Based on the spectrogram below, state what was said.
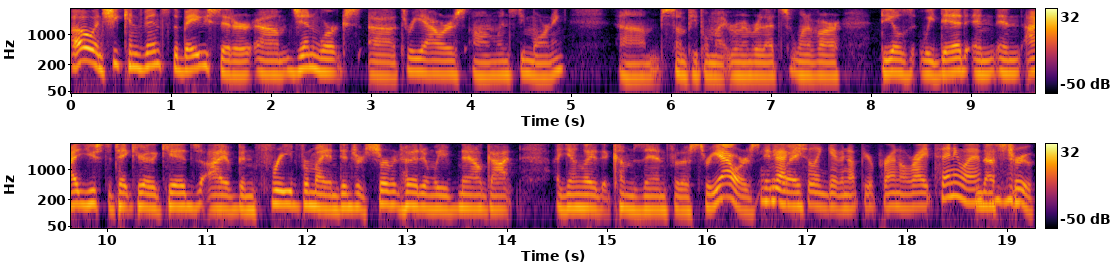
Oh, and she convinced the babysitter. Um, Jen works uh, three hours on Wednesday morning. Um, some people might remember that's one of our deals that we did. And and I used to take care of the kids. I have been freed from my indentured servanthood, and we've now got a young lady that comes in for those three hours. You've Anyway, actually given up your parental rights anyway. that's true.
